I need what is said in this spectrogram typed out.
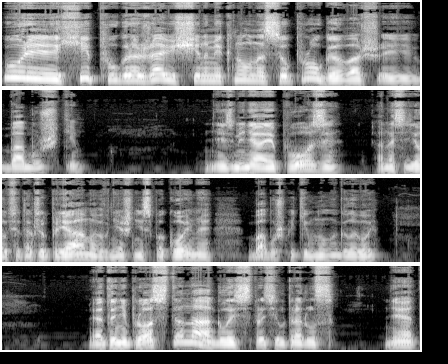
Ури Хип угрожающе намекнул на супруга вашей бабушки. Не изменяя позы, она сидела все так же прямо, внешне спокойная, бабушка кивнула головой. — Это не просто наглость? — спросил Треддлс. — Нет,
